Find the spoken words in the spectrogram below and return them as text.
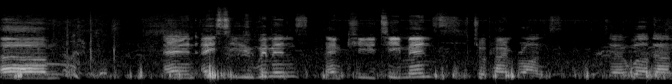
Um, and ACU women's and QUT men's took home bronze. So well done.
